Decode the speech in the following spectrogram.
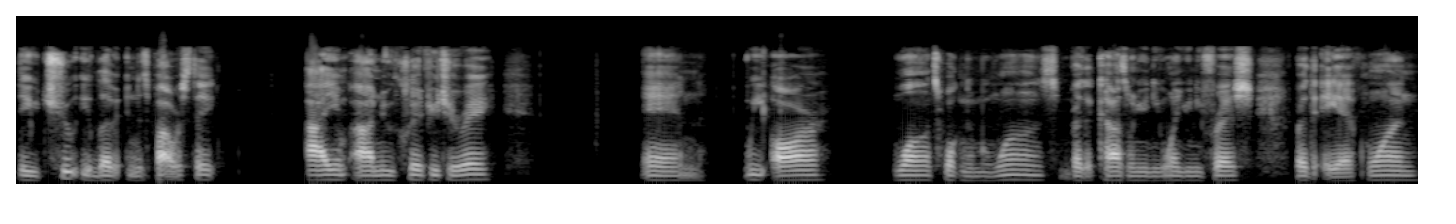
the true 11 in this power state. I am our nuclear future ray, and we are ones walking with ones, Brother Cosmo Uni 1, Uni Fresh, Brother AF1.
